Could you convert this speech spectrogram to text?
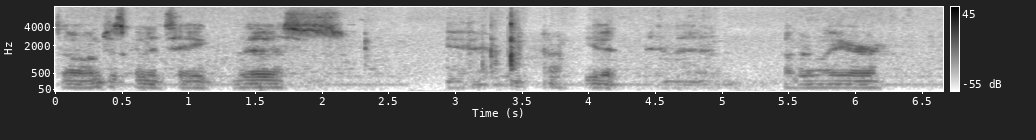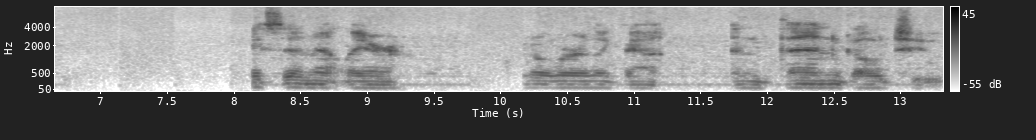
So I'm just gonna take this and copy it, and then another layer. Paste it in that layer. Put it over like that, and then go to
